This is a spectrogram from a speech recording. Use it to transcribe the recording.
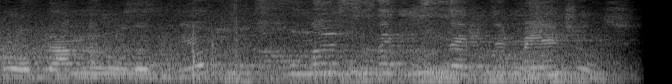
problemler olabiliyor. Bunları size hissettirmeye çalışıyoruz.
